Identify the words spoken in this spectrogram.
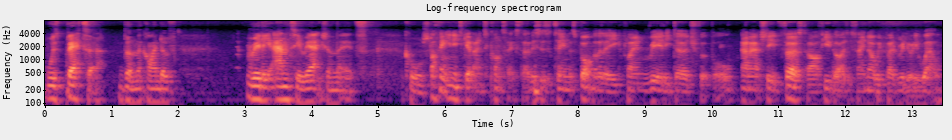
was better than the kind of really anti-reaction that it's caused. I think you need to get that into context though. This is a team that's bottom of the league playing really dirge football, and actually, first half, you guys are saying no, we played really, really well.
